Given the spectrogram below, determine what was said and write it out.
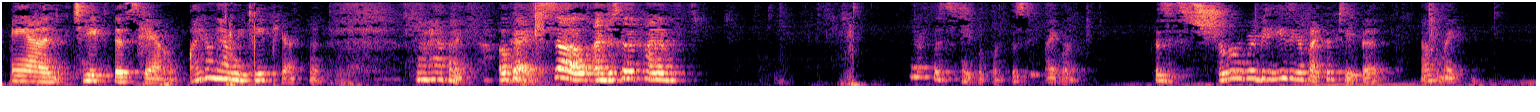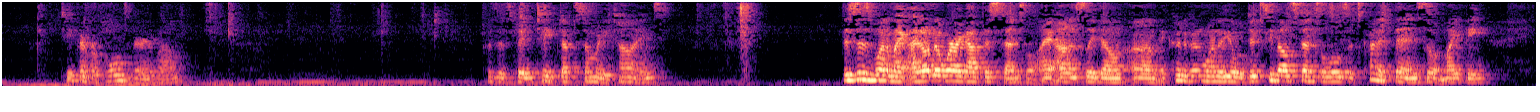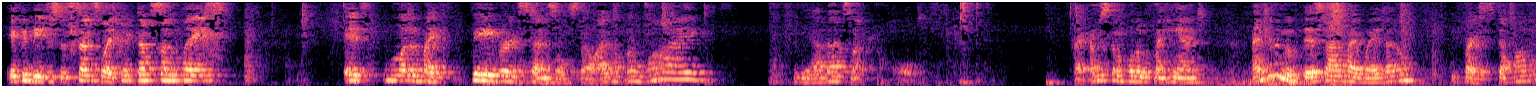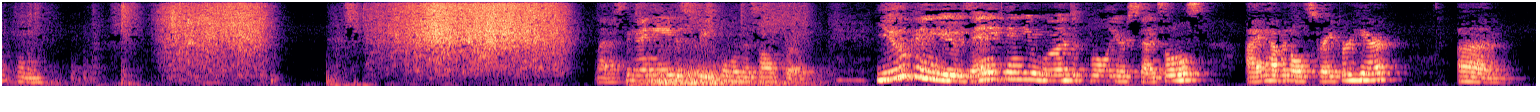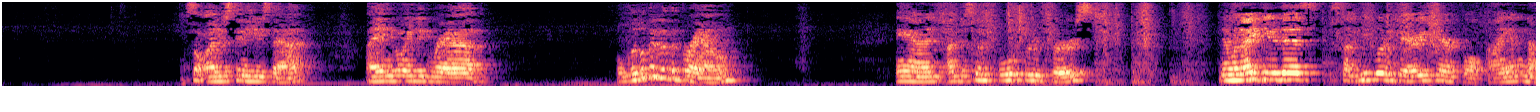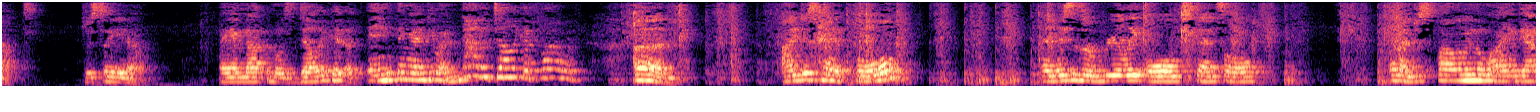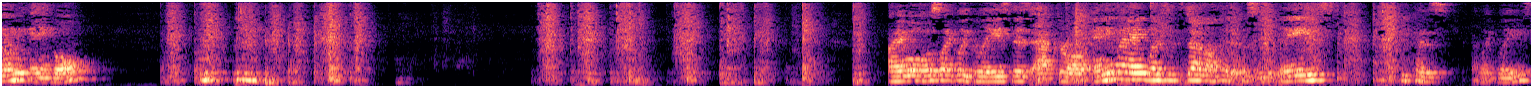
and tape this down. I don't have any tape here. Not happening. Okay, so I'm just going to kind of, know, if this tape would work. This tape might work. Because it sure would be easier if I could tape it. Not that my tape ever holds very well. Because it's been taped up so many times. This is one of my, I don't know where I got this stencil. I honestly don't. Um, it could have been one of the old Dixie Belle stencils. It's kind of thin, so it might be. It could be just a stencil I picked up someplace. It's one of my favorite stencils, though. I don't know why. Yeah, that's not going to hold. All right, I'm just going to hold it with my hand. I'm going to move this out of my way, though, before I step on it. Hold on. Last thing I need is to be pulling this all through. You can use anything you want to pull your stencils. I have an old scraper here. Um, so I'm just going to use that. I am going to grab a little bit of the brown and I'm just going to pull through first. Now when I do this, some people are very careful. I am not, just so you know. I am not the most delicate of anything I do. I'm not a delicate flower. Um, I just kind of pull, and this is a really old stencil, and I'm just following the line down on the angle. I will most likely glaze this after all anyway. Once it's done, I'll hit it with some glaze because I like glaze.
